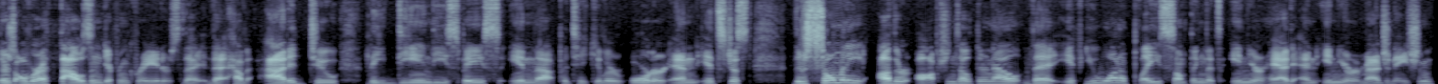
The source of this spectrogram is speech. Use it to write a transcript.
there's over a thousand different creators that that have added to the D and D space in that particular order, and it's just there's so many other options out there now that if you want to play something that's in your head and in your imagination,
